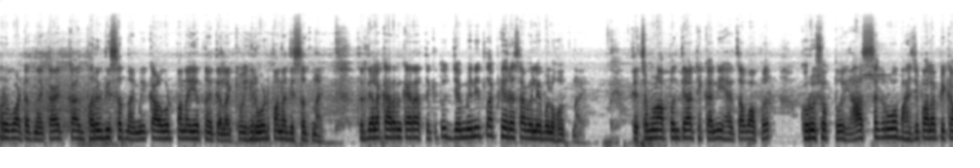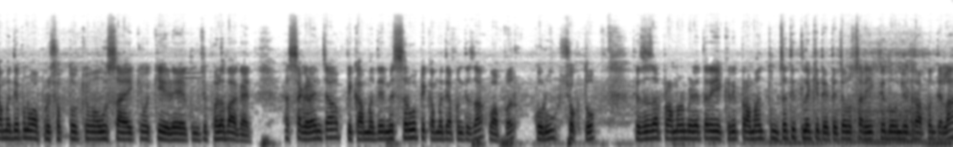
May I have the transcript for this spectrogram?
फरक वाटत नाही. काय का फरक दिसत नाही. म्हणजे काळवटपणा येत नाही त्याला किंवा हिरवटपणा दिसत नाही. तर त्याला कारण काय राहतं की तो जमिनीतला फेरस अवेलेबल होत नाही. त्याच्यामुळं आपण त्या ठिकाणी ह्याचा वापर करू शकतो. हा सर्व भाजीपाला पिकामध्ये पण वापरू शकतो किंवा ऊस आहे किंवा केळे आहे तुमची फळबाग आहेत ह्या सगळ्यांच्या पिकामध्ये म्हणजे सर्व पिकामध्ये आपण त्याचा वापर करू शकतो. त्याचं जर प्रमाण मिळेल तर एकरी प्रमाण तुमचं तिथलं किती आहे त्याच्यानुसार एक ते दोन लिटर आपण त्याला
